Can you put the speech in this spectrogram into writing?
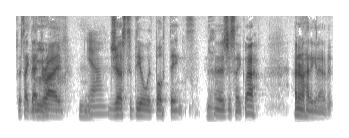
So it's like that Ooh. drive Yeah. just to deal with both things. And it's just like, well, I don't know how to get out of it.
